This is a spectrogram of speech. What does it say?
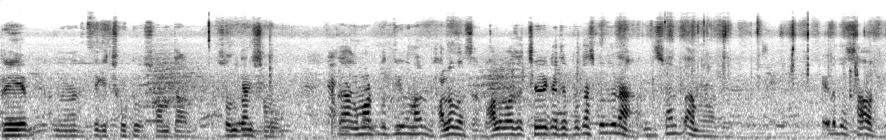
প্রেম আমি ওনাদের থেকে ছোট সন্তান সন্তান সম তা আমার প্রতি ওনার ভালোবাসা ভালোবাসা ছেলের কাছে প্রকাশ করবে না আমি সন্তান আমাদের এটা তো স্বাভাবিক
